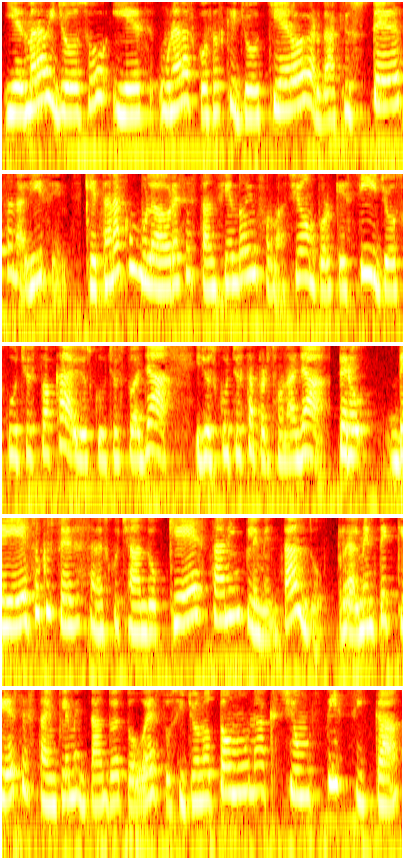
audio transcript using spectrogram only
y es maravilloso y es una de las cosas que yo quiero de verdad que ustedes analicen. ¿Qué tan acumuladores están siendo de información? Porque sí, yo escucho esto acá, yo escucho esto allá y yo escucho esta persona allá, pero de eso que ustedes están escuchando, ¿qué están implementando? ¿Realmente qué se está implementando de todo esto? Si yo no tomo una acción física,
